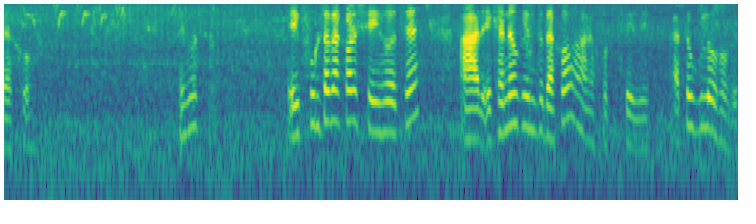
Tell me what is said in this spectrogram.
দেখো, দেখেছ? এই ফুলটা দেখো, সেই হয়েছে। আর এখানেও কিন্তু দেখো হচ্ছে যে এতগুলো হবে।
